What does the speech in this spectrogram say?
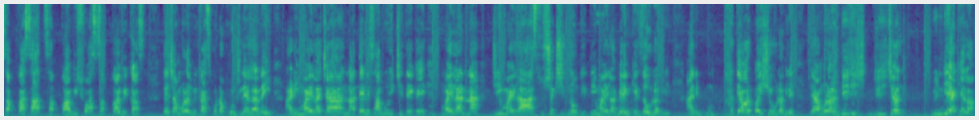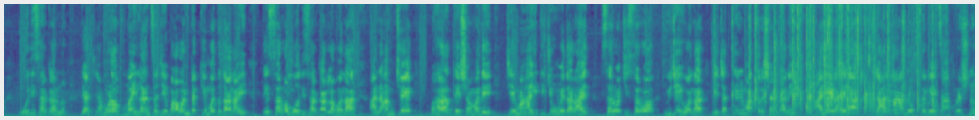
सबका साथ सबका विश्वास सबका विकास. त्याच्यामुळे विकास कुठं खुंटलेला नाही. आणि महिलाच्या नात्याने सांगू इच्छिते की महिलांना जी महिला आज सुशिक्षित नव्हती ती महिला बँकेत जाऊ लागली. आणि खात्यावर पैसे येऊ लागले. त्यामुळं डिजि डिजिटल इंडिया केला मोदी सरकारनं. त्याच्यामुळं महिलांचं जे बावन्न टक्के मतदान आहे ते सर्व मोदी सरकारला होणार. आणि आमचे भारत देशामध्ये जे महायुतीचे उमेदवार आहेत सर्वची सर्व विजयी होणार याच्यात तीळ मात्र शंका नाही. आणि राहिला जालना लोकसभेचा प्रश्न.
